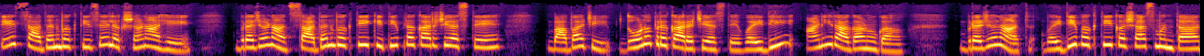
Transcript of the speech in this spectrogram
तेच साधन भक्तीचे लक्षण आहे. ब्रजनात साधन भक्ती किती प्रकारची असते? बाबाजी दोन प्रकारची असते वैधी आणि रागानुगा. ब्रजनाथ वैधीभक्ती कशास म्हणतात?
